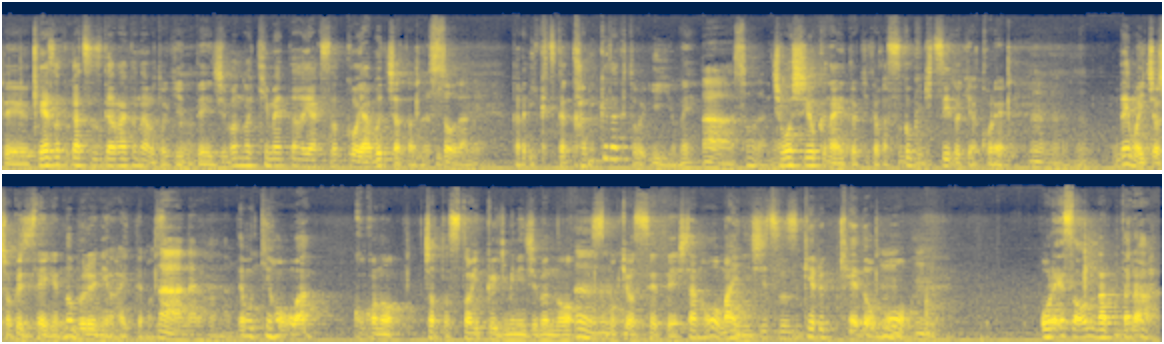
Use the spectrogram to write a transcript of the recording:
ていう継続が続かなくなる時って、自分の決めた約束を破っちゃった時。そうだね。だからいくつか噛み砕くといいよね。ああそうだね。調子良くない時とかすごくきつい時はこれ。うんうんでも一応食事制限の部類には入ってます。うんああなるほど。でも基本はここのちょっとストイック気味に自分の目標設定したのを毎日続けるけどども、うんうん。折れそうになったら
